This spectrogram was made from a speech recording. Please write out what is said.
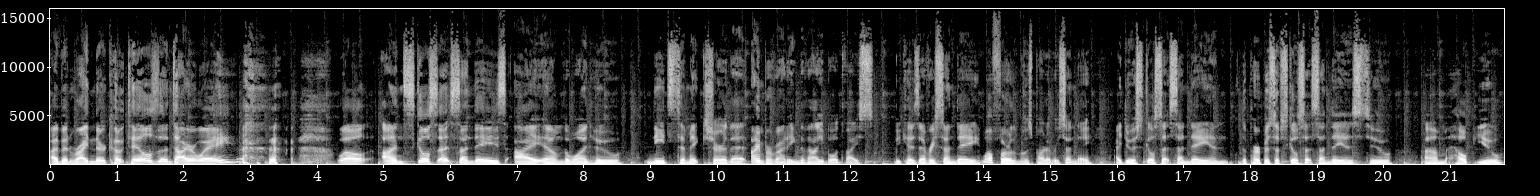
I've been riding their coattails the entire way. well, on Skill Set Sundays, I am the one who needs to make sure that I'm providing the valuable advice because every Sunday, well, for the most part, every Sunday, I do a Skill Set Sunday. And the purpose of Skill Set Sunday is to um, help you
